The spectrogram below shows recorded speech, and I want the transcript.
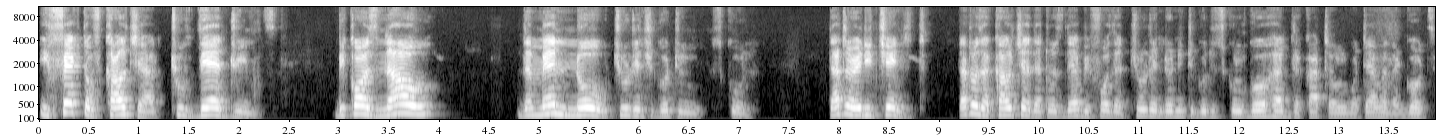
effect of culture to their dreams because now the men know children should go to school that already changed. That was a culture that was there before that children don't need to go to school, go herd the cattle, whatever the goats.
